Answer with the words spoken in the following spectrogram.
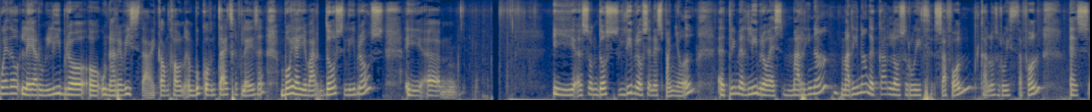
puedo leer un libro o una revista. Ik kan gewoon een boek of een tijdschrift lezen. Voy a llevar dos libros y um, y eh, son dos libros en español. El primer libro es Marina, Marina de Carlos Ruiz Zafón, Carlos Ruiz Zafón. Es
